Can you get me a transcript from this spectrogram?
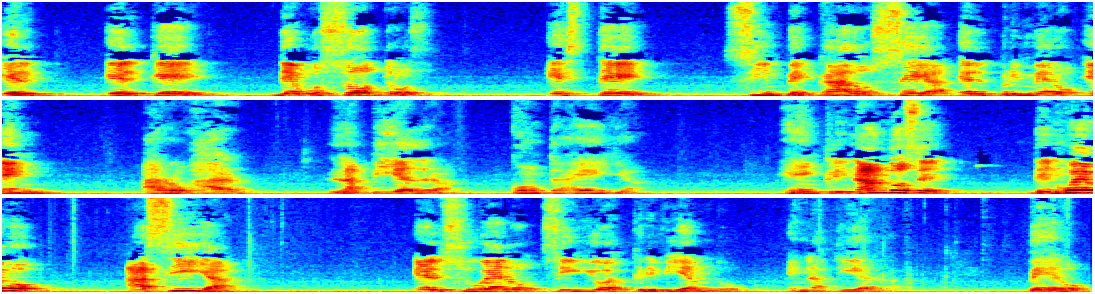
el, el que de vosotros esté sin pecado sea el primero en arrojar la piedra contra ella. E inclinándose de nuevo hacia el suelo, siguió escribiendo en la tierra. Pero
